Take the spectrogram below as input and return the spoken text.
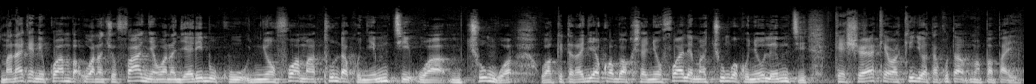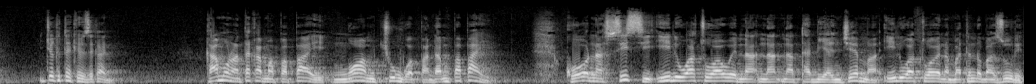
maanaake ni kwamba wanachofanya wanajaribu kunyofoa matunda kwenye mti wa mchungwa wakitarajia kwamba wakishanyofoa yale machungwa kwenye ule mti kesho yake wakija watakuta mapapai. Hicho kitu akiwezekani kama unataka mapapai ng'oa mchungwa panda mpapai. Kwao na sisi ili watu wawe na, na, na tabia njema ili watu wawe na matendo mazuri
